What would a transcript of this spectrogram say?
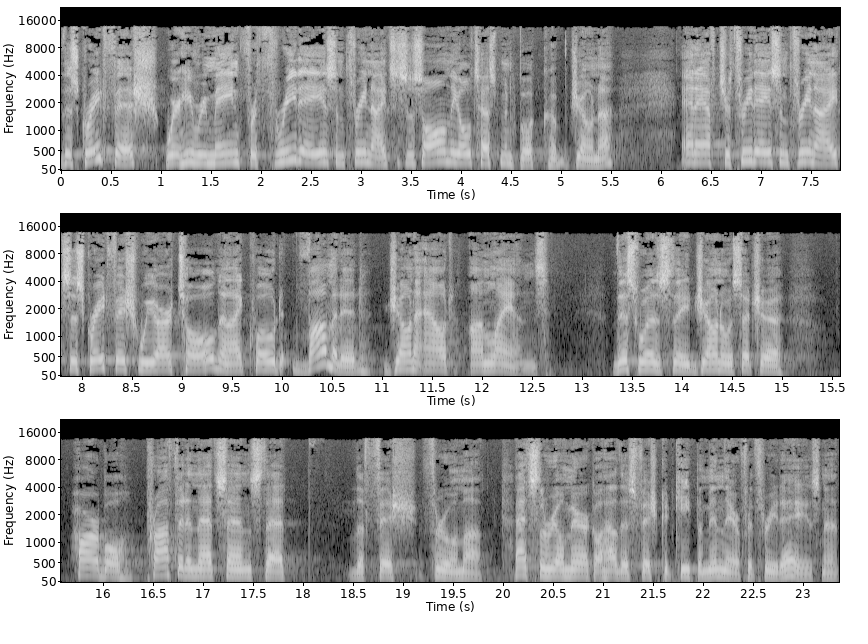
this great fish where he remained for three days and three nights. This is all in the Old Testament book of Jonah. And after three days and three nights, this great fish, we are told, and I quote, vomited Jonah out on land. This was the, Jonah was such a horrible prophet in that sense that the fish threw him up. That's the real miracle, how this fish could keep him in there for three days. Now,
